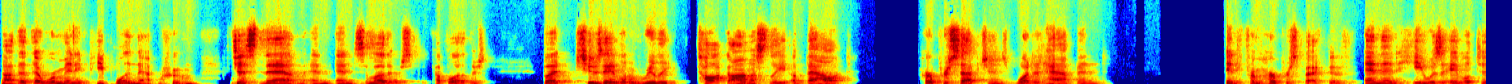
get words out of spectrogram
Not that there were many people in that room, just them and, and some others, a couple others. But she was able to really talk honestly about her perceptions, what had happened, and from her perspective. And then he was able to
